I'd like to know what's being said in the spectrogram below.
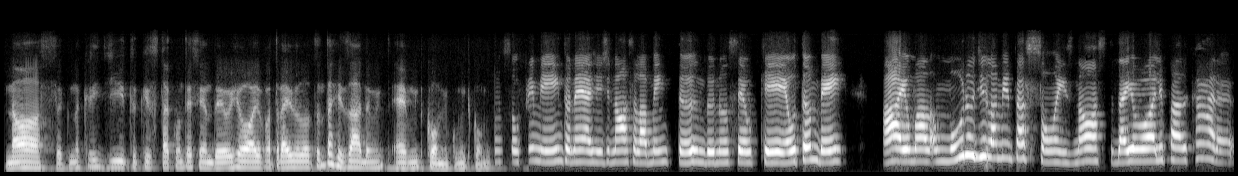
nossa, não acredito que isso tá acontecendo. Eu olho pra trás e dou tanta risada, é muito, é muito cômico, muito cômico. Um sofrimento, né? A gente, nossa, lamentando, não sei o quê. Eu também. Ai, uma, um muro de lamentações. Nossa, daí eu olho e falo, cara,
